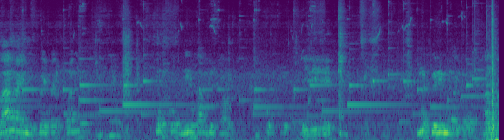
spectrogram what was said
வாங்க இங்க போயிட்டு வாங்க. போ, போ, நீ வாங்கி போ. இது இன்னும் பெரிய மனிதர்.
